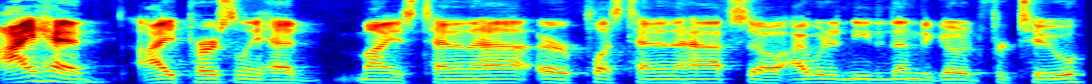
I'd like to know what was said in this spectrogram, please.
I had, I personally had minus 10 and a half or plus 10 and a half. So I would have needed them to go for two.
